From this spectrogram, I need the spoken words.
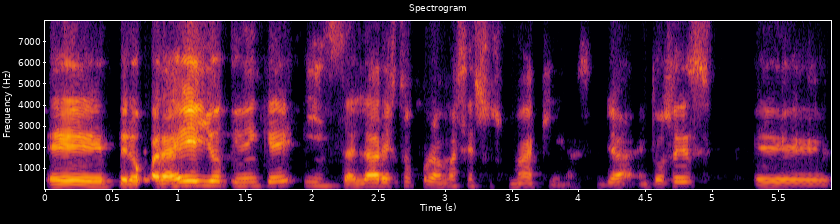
Eh, pero para ello tienen que instalar estos programas en sus máquinas, ¿ya? Entonces, eh,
